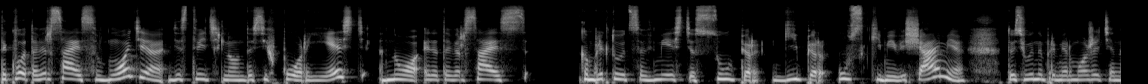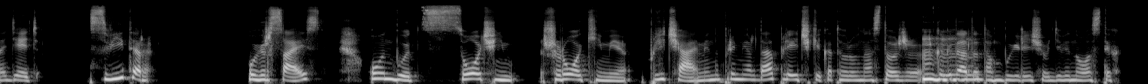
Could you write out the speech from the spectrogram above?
Так вот, оверсайз в моде, действительно, он до сих пор есть, но этот оверсайз комплектуется вместе с супер гипер узкими вещами. То есть вы, например, можете надеть свитер оверсайз, он будет с очень широкими плечами, например, да, плечики, которые у нас тоже mm-hmm. когда-то там были еще в 90-х.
